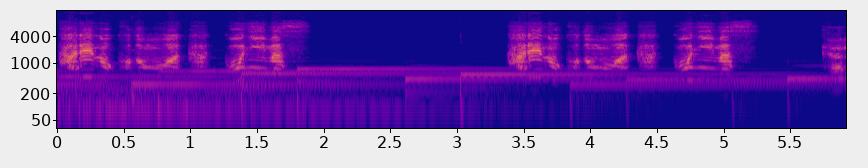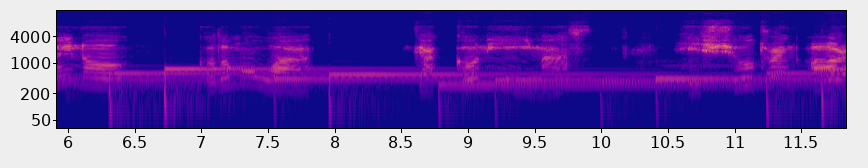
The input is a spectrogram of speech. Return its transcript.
彼の子供は学校にいます。彼の子供は学校にいます。彼の子供は学校にいます。His children are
